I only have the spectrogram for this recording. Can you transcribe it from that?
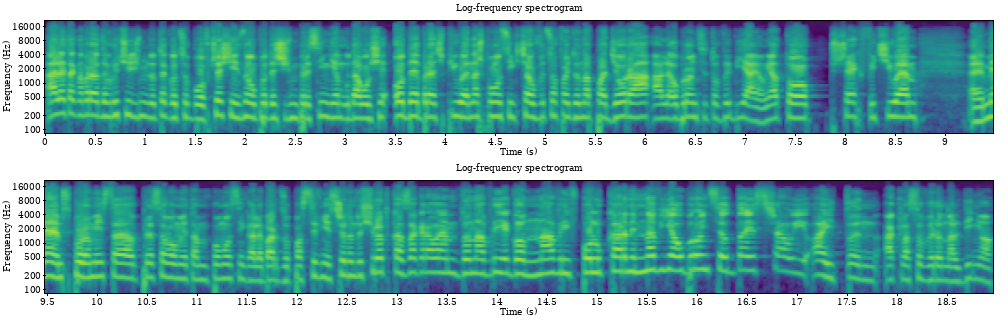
Ale tak naprawdę wróciliśmy do tego, co było wcześniej, znowu podeszliśmy pressingiem, udało się odebrać piłę, nasz pomocnik chciał wycofać do napadziora, ale obrońcy to wybijają. Ja to przechwyciłem. E, Miałem sporo miejsca, presował mnie tam pomocnik, ale bardzo pasywnie. Zszedłem do środka, zagrałem do Nawriego, Nawri w polu karnym, nawija obrońcę, oddaje strzał i aj, ten A-klasowy Ronaldinho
